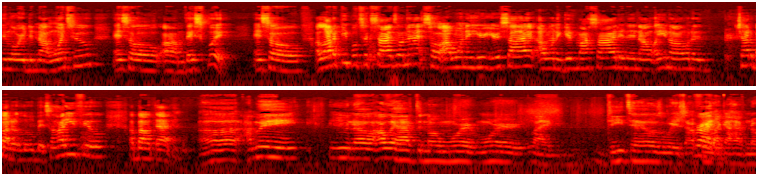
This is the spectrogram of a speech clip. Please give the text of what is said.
and Lori did not want to, and so um, they split. And so a lot of people took sides on that. So I want to hear your side. I want to give my side, and then I, you know, I want to chat about it a little bit. So how do you feel about that? Uh, I mean, you know, I would have to know more, more like details, which I Right. feel like I have no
